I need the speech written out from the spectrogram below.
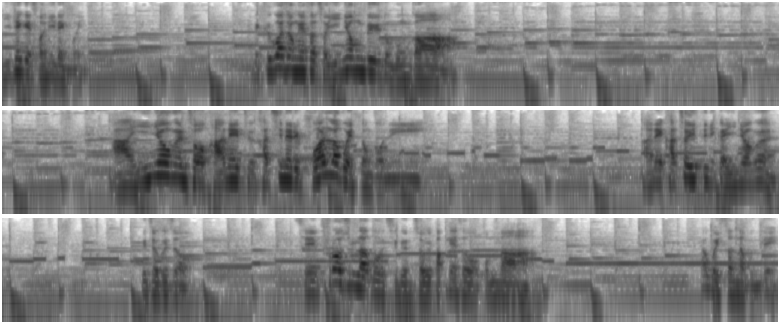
이 세계 전이 된 거임? 근데 그 과정에서 저 인형들도 뭔가 아 인형은 저 간에 그 애를 구하려고 했던 거네. 안에 갇혀있으니까 인형은 그죠 그죠. 쟤 풀어주려고 지금 저기 밖에서 겁나 하고 있었나 본데.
